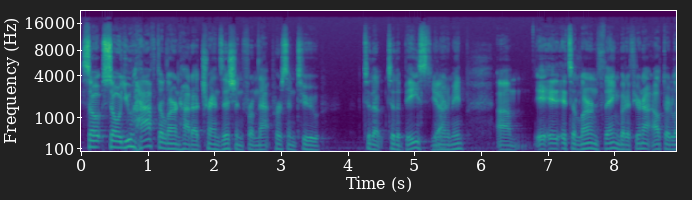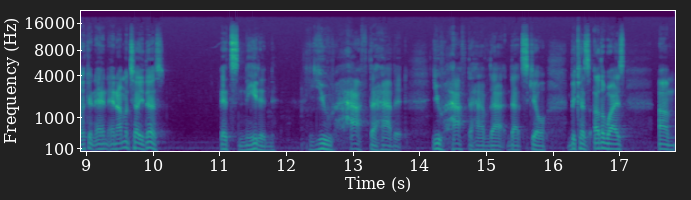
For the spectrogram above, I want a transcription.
So, so you have to learn how to transition from that person to to the to the beast. You know what I mean? Um, it- it's a learned thing, but if you're not out there looking, and, and I'm gonna tell you this, it's needed. You have to have it. You have to have that that skill because otherwise, um,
